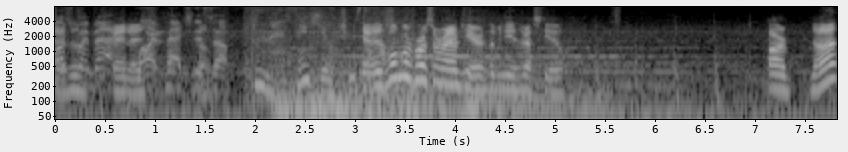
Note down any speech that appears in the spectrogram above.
Watch There's my back bandage. while I patch this up. Thank you, Mr. Yeah, there's one Hoffman. more person around here that we need to rescue. Or not?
